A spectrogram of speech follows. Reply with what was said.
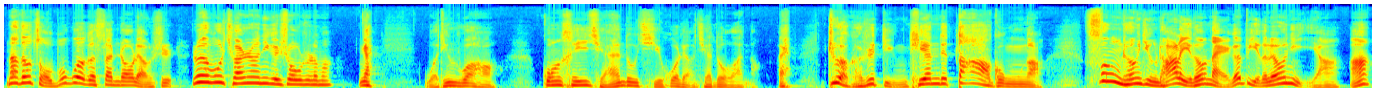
那都走不过个三招两式，那不全让你给收拾了吗？你看，我听说哈，光黑钱都起获两千多万呢。哎，这可是顶天的大功啊！凤城警察里头哪个比得了你呀？啊，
